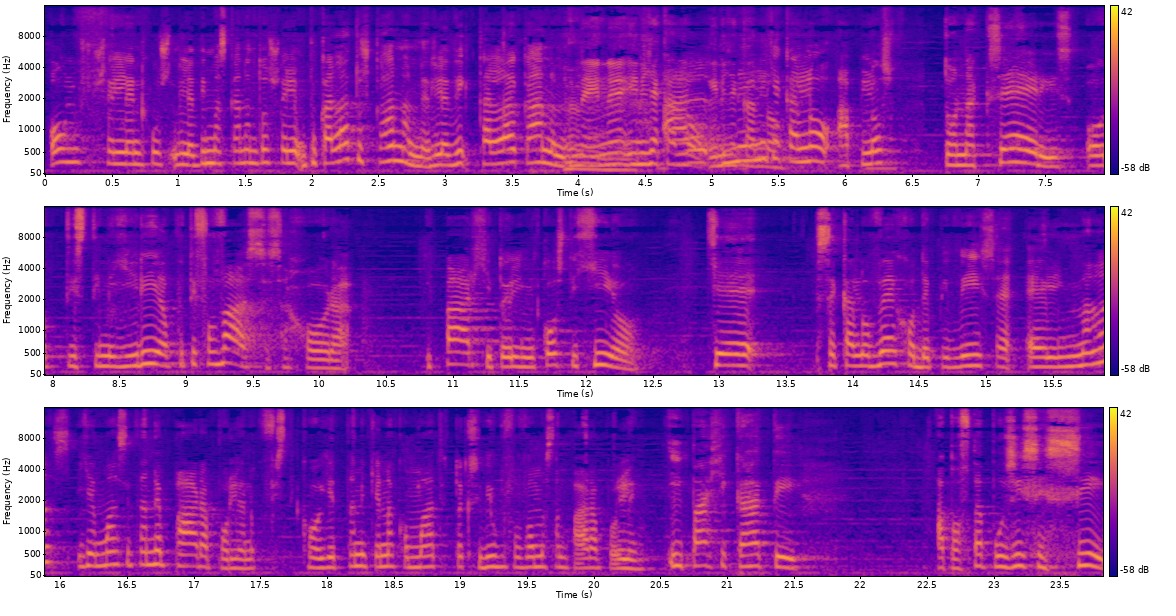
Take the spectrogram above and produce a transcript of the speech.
όλους τους ελέγχους, δηλαδή μας κάναν τόσο ελέγχους, που καλά τους κάνανε, δηλαδή καλά κάνανε. Ναι, είναι, είναι για καλό. Αλλά- είναι για ναι, καλό. είναι για καλό. Απλώς το να ξέρεις ότι στην Ιγυρία που τη φοβάσαι σαν χώρα υπάρχει το ελληνικό στοιχείο και σε καλοδέχονται επειδή είσαι Έλληνας, για μας ήταν πάρα πολύ ανακουφιστικό γιατί ήταν και ένα κομμάτι του ταξιδιού που φοβόμασταν πάρα πολύ. Υπάρχει κάτι από αυτά που ζεις εσύ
